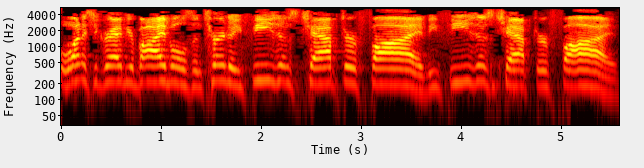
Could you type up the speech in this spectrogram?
Well, why don't you grab your Bibles and turn to Ephesians chapter 5. Ephesians chapter 5.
